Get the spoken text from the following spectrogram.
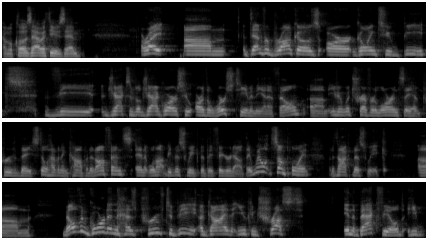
And we'll close out with you, Zim. All right. Um, Denver Broncos are going to beat the Jacksonville Jaguars, who are the worst team in the NFL. Um, even with Trevor Lawrence, they have proved they still have an incompetent offense, and it will not be this week that they figure it out. They will at some point, but it's not this week. Um, Melvin Gordon has proved to be a guy that you can trust in the backfield. He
